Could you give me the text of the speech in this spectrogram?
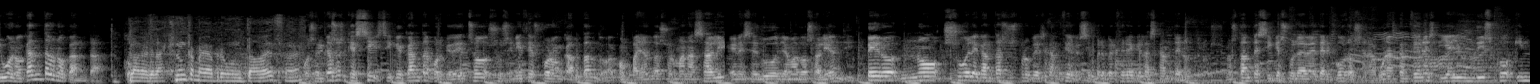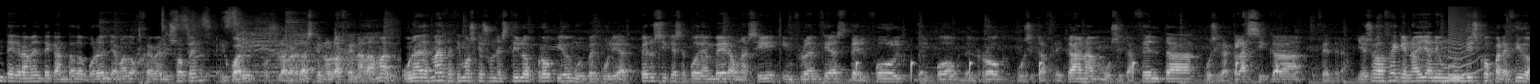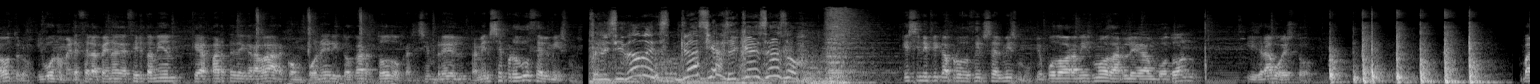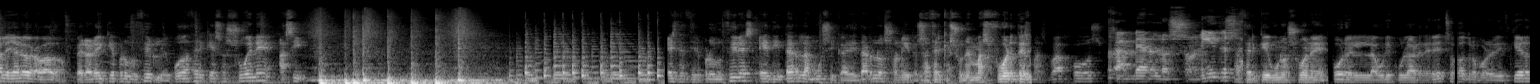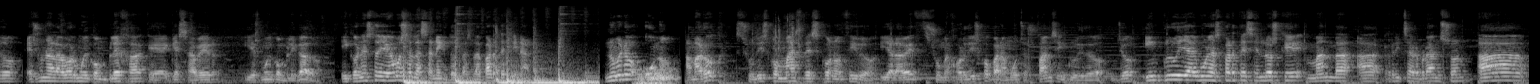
Y bueno, ¿canta o no canta? La verdad es que nunca me había preguntado eso, ¿eh? Pues el caso es que sí, sí que canta porque de hecho sus inicios fueron cantando, acompañando a su hermana Sally en ese dúo llamado Sally Angie. Pero no suele cantar sus propias canciones, siempre prefiere que las canten otros. No obstante, sí que suele meter coros en algunas canciones y hay un disco íntegramente cantado por él llamado Heaven's Open, el cual, pues la verdad es que no lo hace nada mal. Una vez más decimos que es un estilo propio y muy peculiar, pero sí que se pueden ver aún así influencias del folk, del pop, del rock, música africana, música celta, música clásica, etc. Y eso hace que no haya ningún disco parecido a otro. Y bueno, merece la pena decir también que aparte de grabar, componer y tocar todo, casi siempre él, también se produce él mismo. ¡Felicidades! ¡Gracias! ¿Y qué es eso? ¿Qué significa producirse el mismo? Yo puedo ahora mismo darle a un botón y grabo esto. Vale, ya lo he grabado, pero ahora hay que producirlo y puedo hacer que eso suene así. Producir es editar la música, editar los sonidos, hacer que suenen más fuertes, más bajos, cambiar los sonidos. hacer que uno suene por el auricular derecho, otro por el izquierdo. Es una labor muy compleja que hay que saber y es muy complicado. Y con esto llegamos a las anécdotas, la parte final. Número 1. Amarok, su disco más desconocido y a la vez su mejor disco para muchos fans, incluido yo, incluye algunas partes en los que manda a Richard Branson a...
